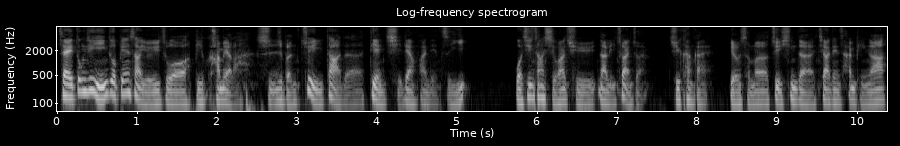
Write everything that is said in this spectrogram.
在东京银座边上有一座比库卡梅拉，是日本最大的电器量贩店之一。我经常喜欢去那里转转，去看看有什么最新的家电产品啊、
